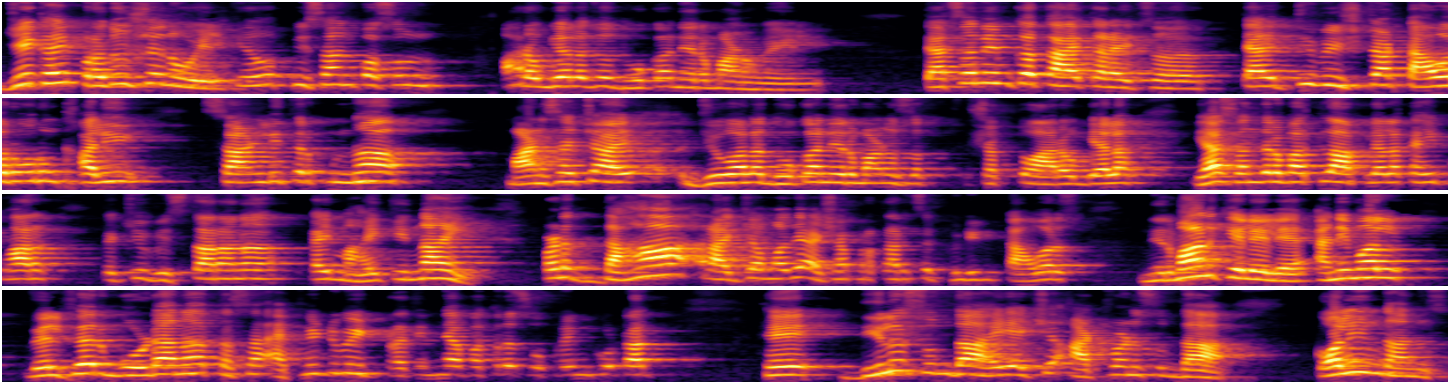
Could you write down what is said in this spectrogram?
जे काही प्रदूषण होईल किंवा पिसांपासून आरोग्याला जो धोका निर्माण होईल त्याचं नेमकं काय करायचं? त्या ती विष्ठा टावरवरून खाली सांडली तर पुन्हा माणसाच्या जीवाला धोका निर्माण होऊ शकतो आरोग्याला. या संदर्भातलं आपल्याला काही फार त्याची विस्तारानं काही माहिती नाही. पण दहा राज्यामध्ये अशा प्रकारचे फिडिंग टावर्स निर्माण केलेले आहे. अॅनिमल वेलफेअर बोर्डानं तसं ॲफिडेव्हिट प्रतिज्ञापत्र सुप्रीम कोर्टात हे दिलं सुद्धा आहे याची आठवण सुद्धा कॉलिन गान्स-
